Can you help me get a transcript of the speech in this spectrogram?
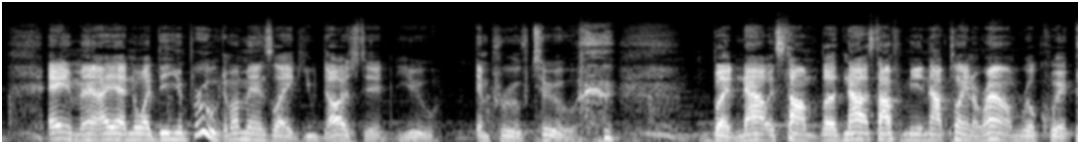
hey man, I had no idea you improved. And my man's like, you dodged it, you improved too. But now it's time. But now it's time for me to not playing around real quick.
